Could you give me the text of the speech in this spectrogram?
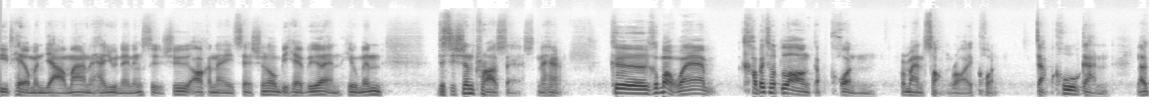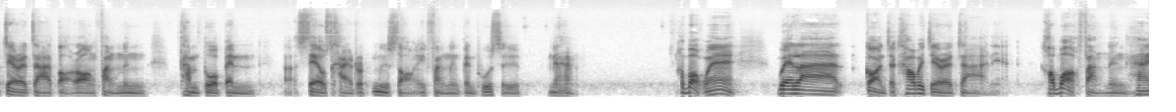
ดีเทลมันยาวมากนะฮะอยู่ในหนังสือชื่อ Organizational Behavior and Human Decision Process นะฮะคือเขาบอกว่าเขาไปทดลองกับคนประมาณ 200 คน จับคู่กัน แล้วเจรจาต่อรองฝั่งหนึ่งทำตัวเป็นเซลล์ขายรถมือสองอีกฝั่งหนึ่งเป็นผู้ซื้อนะฮะเขาบอกว่า เวลาก่อนจะเข้าไปเจรจาเนี่ยเขาบอกฝั่งหนึ่งให้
